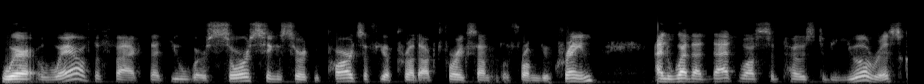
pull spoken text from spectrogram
were aware of the fact that you were sourcing certain parts of your product, for example, from Ukraine, and whether that was supposed to be your risk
